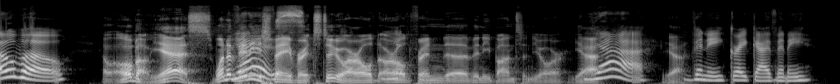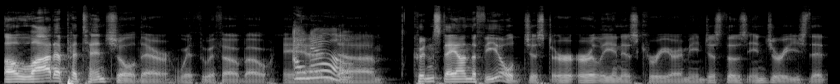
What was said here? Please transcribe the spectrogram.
Ogbo. Oh, Ogbo, yes, one of yes. Vinny's favorites too. Our old our old friend uh, Vinny Bonsignore. Yeah, yeah, yeah. Vinny, great guy, Vinny. A lot of potential there with with Ogbo, and I know. Um, couldn't stay on the field just early in his career. I mean, just those injuries that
